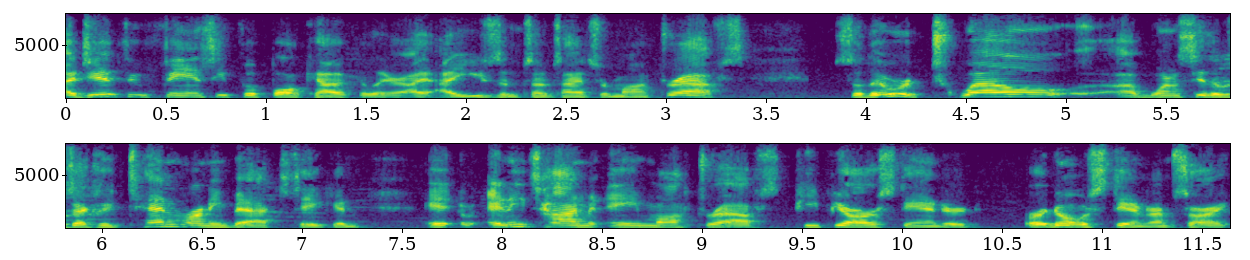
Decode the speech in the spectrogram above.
I did it through Fantasy Football Calculator. I, I use them sometimes for mock drafts. So there were 12, I want to say there was actually 10 running backs taken any time in A mock drafts, PPR standard, or no, it was standard, I'm sorry,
